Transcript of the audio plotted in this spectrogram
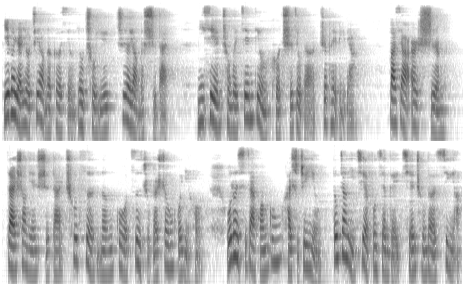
一个人有这样的个性，又处于这样的时代，迷信成为坚定和持久的支配力量。巴夏尔二世在少年时代初次能过自主的生活以后，无论是在皇宫还是军营，都将一切奉献给虔诚的信仰。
